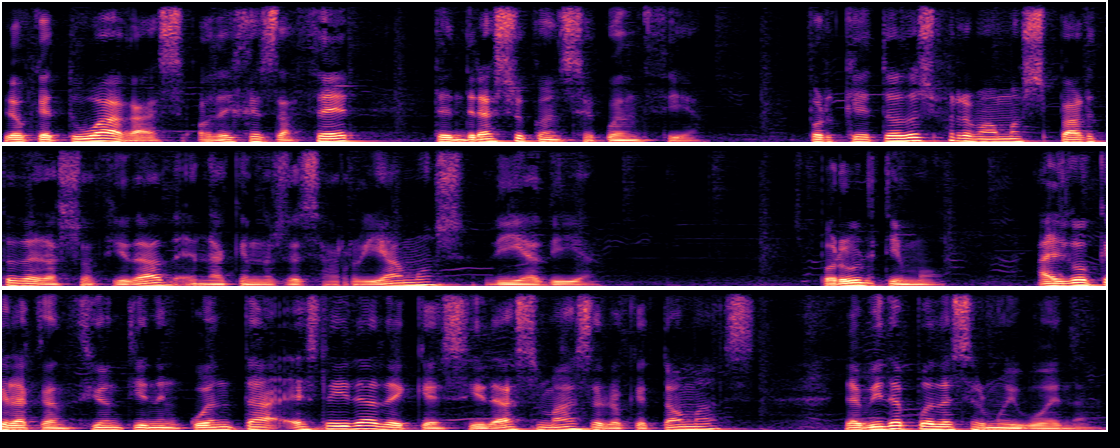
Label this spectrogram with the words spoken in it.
lo que tú hagas o dejes de hacer tendrá su consecuencia porque todos formamos parte de la sociedad en la que nos desarrollamos día a día. Por último, algo que la canción tiene en cuenta es la idea de que si das más de lo que tomas, la vida puede ser muy buena.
